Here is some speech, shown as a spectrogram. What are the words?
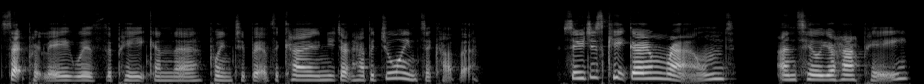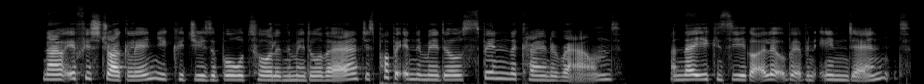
separately with the peak and the pointed bit of the cone, you don't have a join to cover. So you just keep going round until you're happy. Now, if you're struggling, you could use a ball tool in the middle there. Just pop it in the middle, spin the cone around, and there you can see you've got a little bit of an indent.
